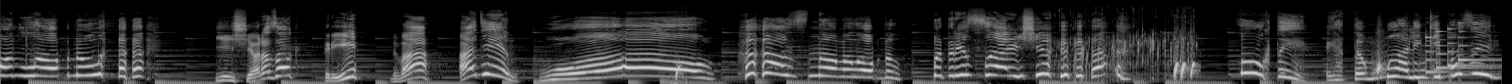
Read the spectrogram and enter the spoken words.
Он лопнул! Еще разок. Три, два, один. Ха-ха, Снова лопнул! Потрясающе! Ух ты! Это маленький пузырь!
